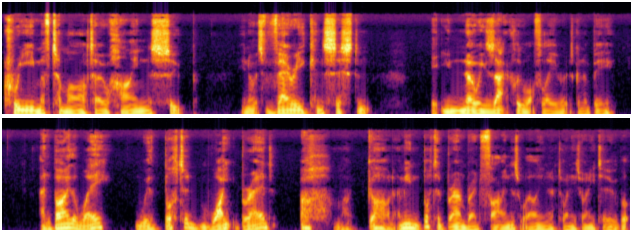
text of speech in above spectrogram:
cream of tomato Heinz soup. You know, it's very consistent. It you know exactly what flavor it's going to be. And by the way, with buttered white bread, oh my god! I mean, buttered brown bread, fine as well. You know, 2022. But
